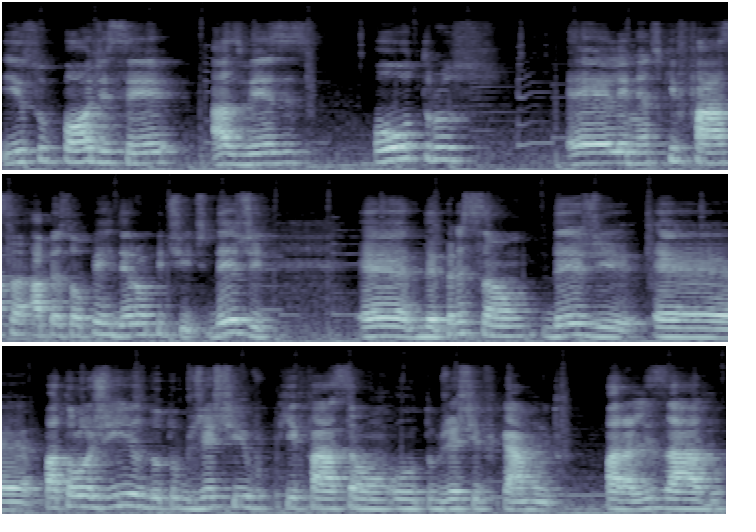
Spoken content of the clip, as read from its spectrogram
isso pode ser, às vezes, outros é, elementos que faça a pessoa perder o apetite, desde é, depressão, desde é, patologias do tubo digestivo que façam o tubo digestivo ficar muito paralisado,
